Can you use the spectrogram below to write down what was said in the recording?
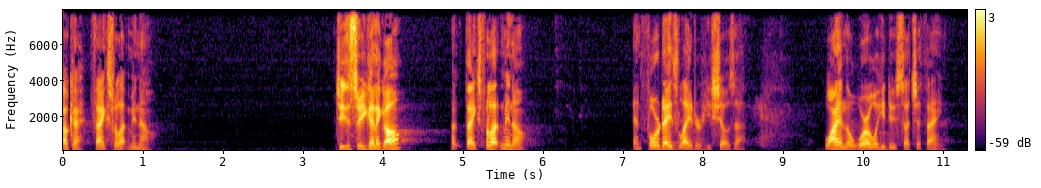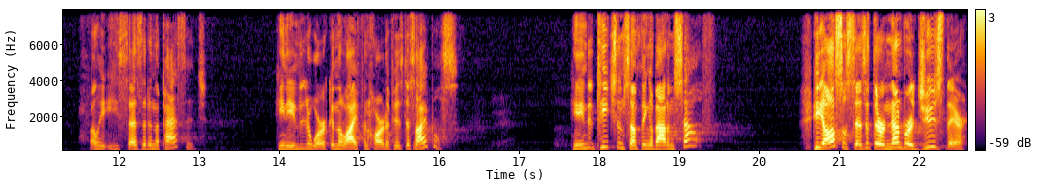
Okay, thanks for letting me know. Jesus, are you going to go? Thanks for letting me know. And four days later, he shows up. Why in the world will he do such a thing? Well, he, he says it in the passage. He needed to work in the life and heart of his disciples. He needed to teach them something about himself. He also says that there are a number of Jews there,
